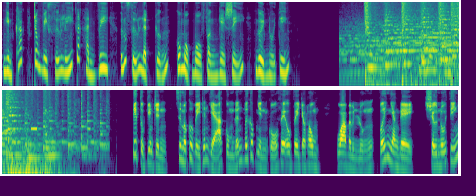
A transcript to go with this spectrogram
nghiêm khắc trong việc xử lý các hành vi ứng xử lệch chuẩn của một bộ phận nghệ sĩ, người nổi tiếng. Tiếp tục chương trình, xin mời quý vị thính giả cùng đến với góc nhìn của VOV Giao thông qua bài bình luận với nhan đề Sự nổi tiếng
